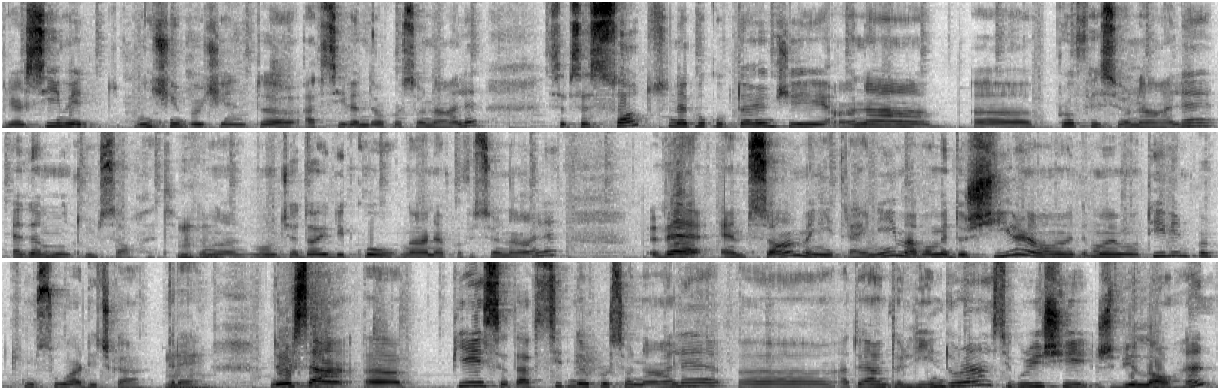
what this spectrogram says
vlerësimit 100% të aftësive ndërpersonale, sepse sot ne po kuptojmë që ana profesionale edhe mund të mësohet. Mm -hmm. Domethënë mund të çedojë diku nga ana profesionale dhe e mëson me një trajnim apo me dëshirë apo me, me motivin për të mësuar diçka të re. Mm -hmm. Ndërsa uh, pjesët aftësitë ndërpersonale uh, ato janë të lindura, sigurisht që zhvillohen,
